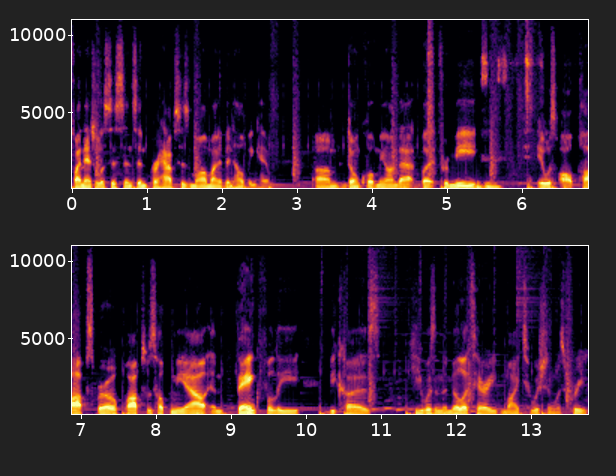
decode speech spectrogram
financial assistance, and perhaps his mom might have been helping him. Um, don't quote me on that, but for me, Mhm. it was all pops bro pops was helping me out and thankfully because he was in the military my tuition was free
